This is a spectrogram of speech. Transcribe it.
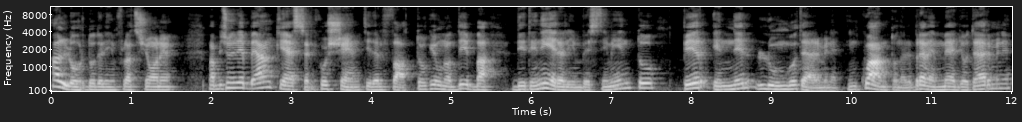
all'ordo dell'inflazione. Ma bisognerebbe anche essere coscienti del fatto che uno debba detenere l'investimento per e nel lungo termine, in quanto nel breve e medio termine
